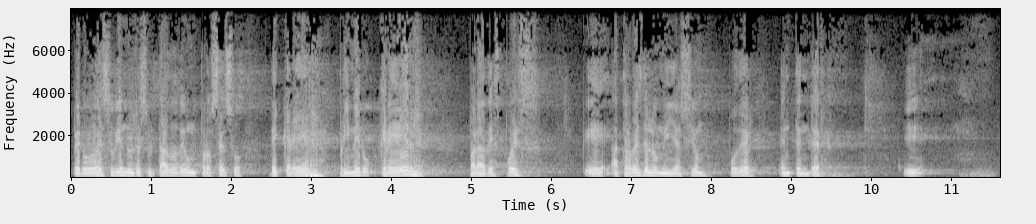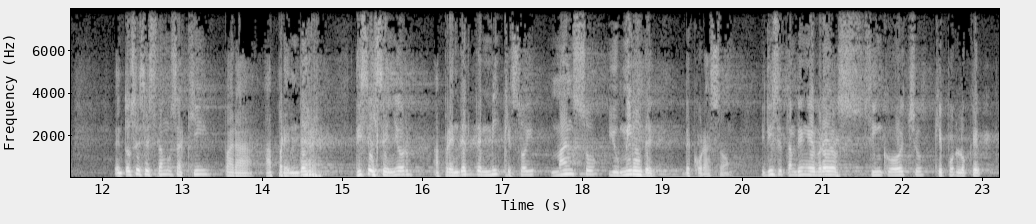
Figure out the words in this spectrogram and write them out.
Pero eso viene el resultado de un proceso de creer. Primero creer para después, eh, a través de la humillación, poder entender. Y entonces estamos aquí para aprender. Dice el Señor, aprender de mí que soy manso y humilde de corazón. Y dice también Hebreos 5.8 que por lo que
